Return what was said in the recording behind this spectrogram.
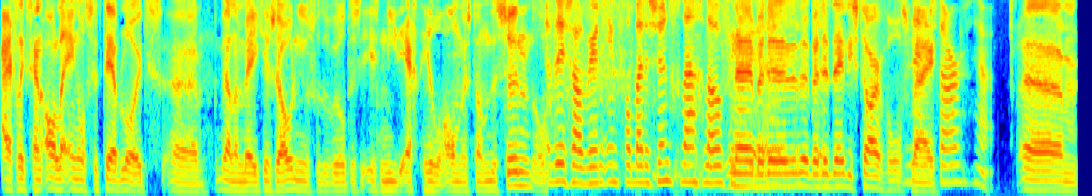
Eigenlijk zijn alle Engelse tabloids eh, wel een beetje zo. News of the World is, is niet echt heel anders dan de Sun. Of, Er is alweer een inval bij de Sun gedaan, geloof ik. nee, bij eh, de, bij de Daily Star volgens de Daily mij. Star, ja. Ehm,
